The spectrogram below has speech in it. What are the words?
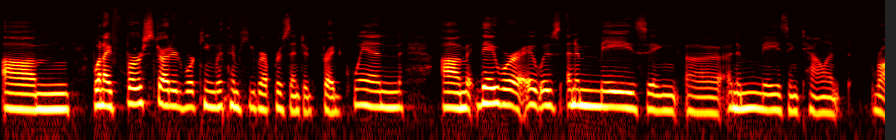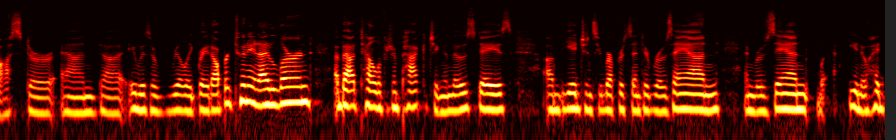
Um, when I first started working with him, he represented Fred Gwynne. Um, they were. It was an amazing, uh, an amazing talent roster, and uh, it was a really great opportunity. And I learned about television packaging in those days. Um, the agency represented Roseanne, and Roseanne, you know, had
